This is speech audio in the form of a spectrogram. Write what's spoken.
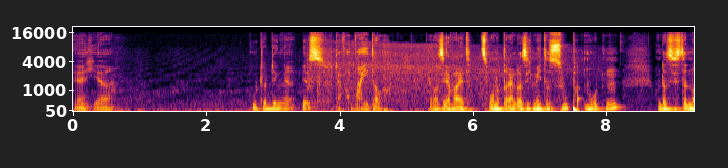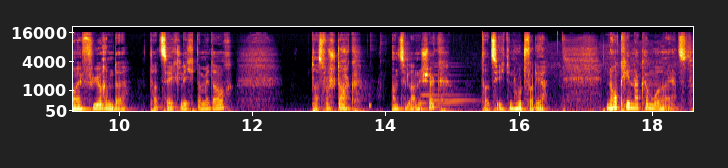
Der hier guter Dinge ist. Der war weit auch. Der war sehr weit. 233 Meter Supernoten. Und das ist der neue Führende tatsächlich damit auch. Das war stark. Anze Lanischek, da ziehe ich den Hut vor dir. Naoki Nakamura jetzt.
